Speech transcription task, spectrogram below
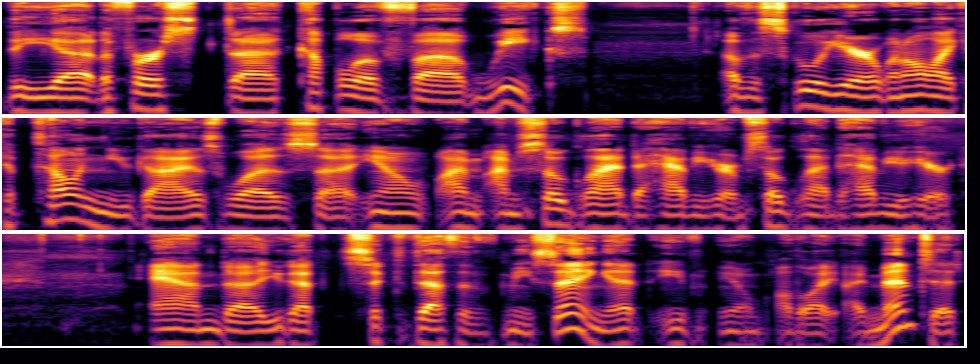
the uh, the first uh, couple of uh, weeks of the school year when all I kept telling you guys was, uh, you know, I'm I'm so glad to have you here. I'm so glad to have you here. And uh, you got sick to death of me saying it, even you know, although I, I meant it.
